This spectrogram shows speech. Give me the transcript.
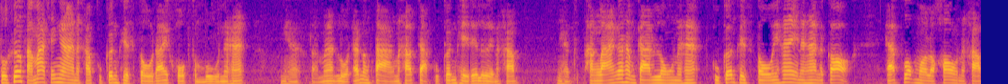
ตัวเครื่องสามารถใช้งานนะครับ Google Play Store ได้ครบสมบูรณ์นะฮะนี่ฮะสามารถโหลดแอปต่างๆนะครับ จาก Google Play ได้เลยนะครับนี่ฮะทางร้านก็ทำการลงนะฮะ Google Play Store ไว้ให้นะฮะแล้วก็แอปพวก m o r a c l e นะครับ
